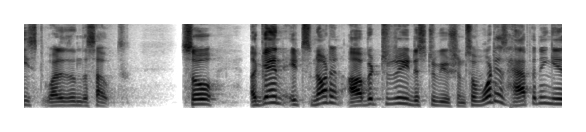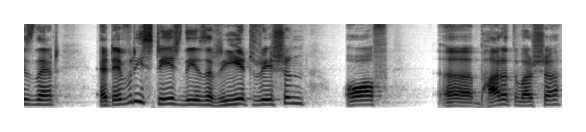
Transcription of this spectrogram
east, one is in the south. So again, it's not an arbitrary distribution. So what is happening is that at every stage there is a reiteration of uh, Bharat Varsha,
